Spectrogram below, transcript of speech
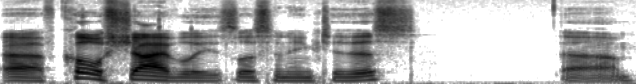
Uh, if Cole Shively is listening to this, um,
